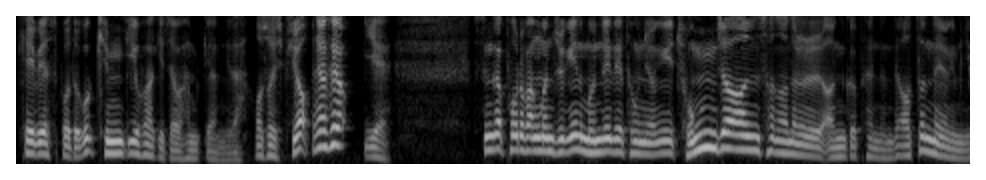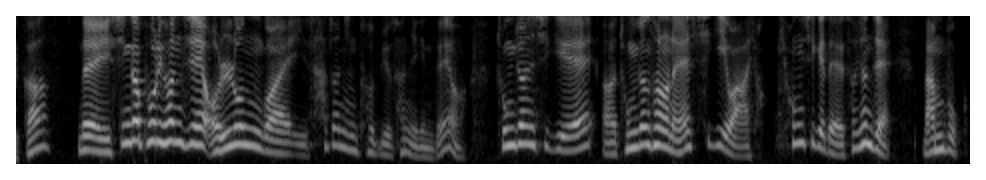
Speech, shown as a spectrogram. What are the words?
KBS 보도국 김기화 기자와 함께합니다. 어서 오십시오. 안녕하세요. 예. 싱가포르 방문 중인 문재인 대통령이 종전 선언을 언급했는데 어떤 내용입니까? 네, 이 싱가포르 현지의 언론과의 이 사전 인터뷰에서 한 얘기인데요. 종전 시기에 어, 종전 선언의 시기와 형식에 대해서 현재 남북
